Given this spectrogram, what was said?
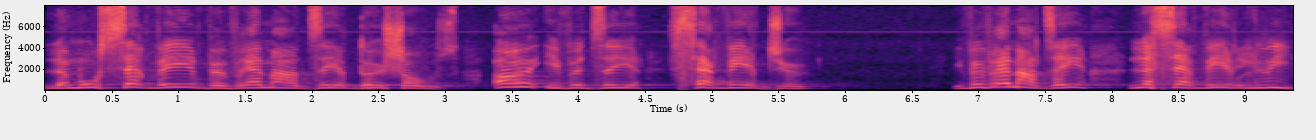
le mot servir veut vraiment dire deux choses. Un, il veut dire servir Dieu. Il veut vraiment dire le servir lui.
